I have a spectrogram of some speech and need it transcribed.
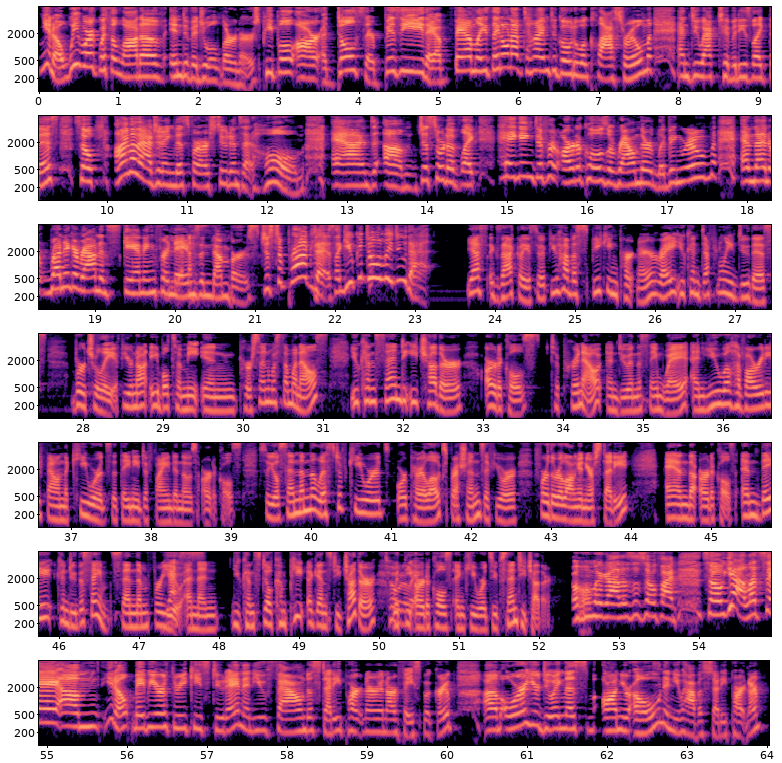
you know, we work with a lot of individual learners. People are adults, they're busy, they have families, they don't have time to go to a classroom and do activities like this. So I'm imagining this for our students at home and um, just sort of like hanging different articles around their living room and then running around and scanning for names yes. and numbers just to practice. Like you could totally do that. Yes, exactly. So if you have a speaking partner, right, you can definitely do this virtually. If you're not able to meet in person with someone else, you can send each other articles to print out and do in the same way. And you will have already found the keywords that they need to find in those articles. So you'll send them the list of keywords or parallel expressions if you're further along in your study and the articles. And they can do the same. Send them for you. Yes. And then you can still compete against each other totally. with the articles and keywords you've sent each other. Oh my God, this is so fun. So yeah, let's say, um, you know, maybe you're a three key student and you found a study partner in our Facebook group, um, or you're doing this on your own and you have a study partner.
